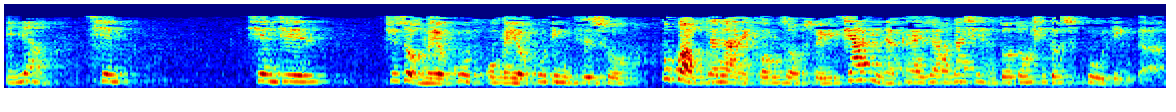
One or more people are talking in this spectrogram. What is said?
一样现现金就是我们有固我们有固定支出，不管我们在哪里工作，属于家庭的开销，那些很多东西都是固定的，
